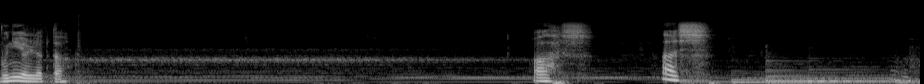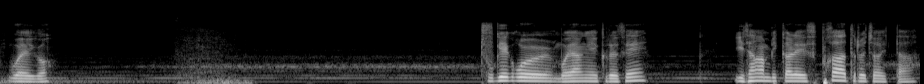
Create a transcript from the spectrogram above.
문이 열렸다. 아씨. 아씨. 뭐야 이거? 두개골 모양의 그릇에 이상한 빛깔의 스프가 들어져 있다.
